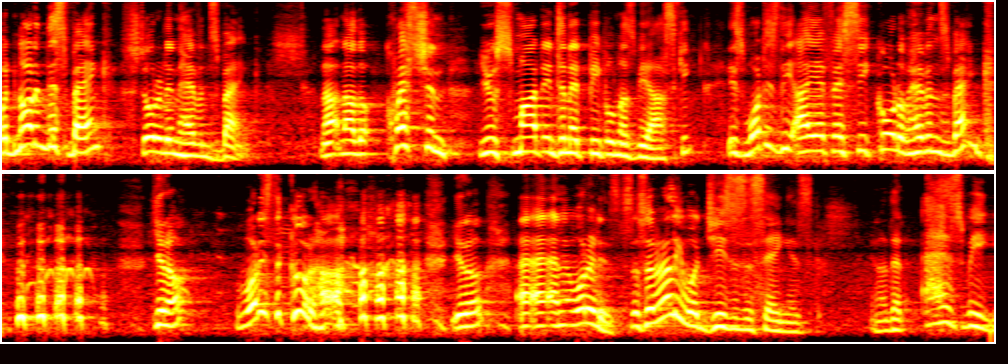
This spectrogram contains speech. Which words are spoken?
But not in this bank, store it in heaven's bank. Now, now the question you smart internet people must be asking is what is the IFSC code of heaven's bank? you know, what is the code? you know, and, and, what it is. So, so really what Jesus is saying is, you know, that as we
